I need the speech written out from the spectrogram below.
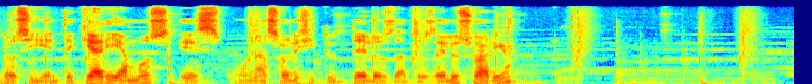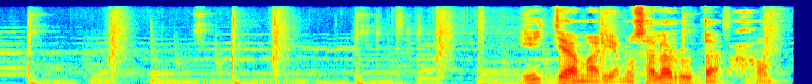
Lo siguiente que haríamos es una solicitud de los datos del usuario. Y llamaríamos a la ruta home.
